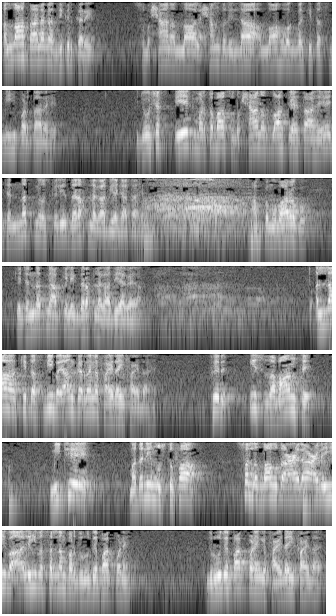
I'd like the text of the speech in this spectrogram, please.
اللہ تعالی کا ذکر کرے۔ سبحان اللہ الحمد للہ اللہ اکبر کی تسبیح پڑھتا رہے۔ جو شخص ایک مرتبہ سبحان اللہ کہتا ہے، جنت میں اس کے لیے درخت لگا دیا جاتا ہے۔ آپ کو مبارک ہو۔ کہ جنت میں آپ کے لیے ایک درخت لگا دیا گیا۔ تو اللہ کی تسبیح بیان کرنے میں فائدہ ہی فائدہ ہے۔ پھر اس زبان سے میٹھے مدنی مصطفیٰ صلی اللہ تعالی علیہ و وسلم پر درود پاک پڑھیں۔ درود پاک پڑھیں گے، فائدہ ہی فائدہ ہے۔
